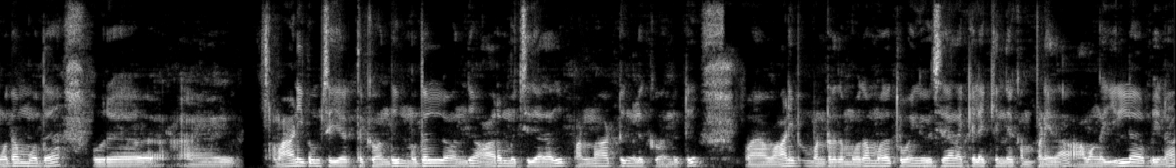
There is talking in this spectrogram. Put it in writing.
முத முத ஒரு வாணிபம் செய்யறதுக்கு வந்து முதல்ல வந்து ஆரம்பிச்சது அதாவது பன்னாட்டுங்களுக்கு வந்துட்டு வாணிபம் பண்ணுறத முத முத துவங்கி வச்சதே அந்த கிழக்கிந்திய கம்பெனி தான். அவங்க இல்லை அப்படின்னா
